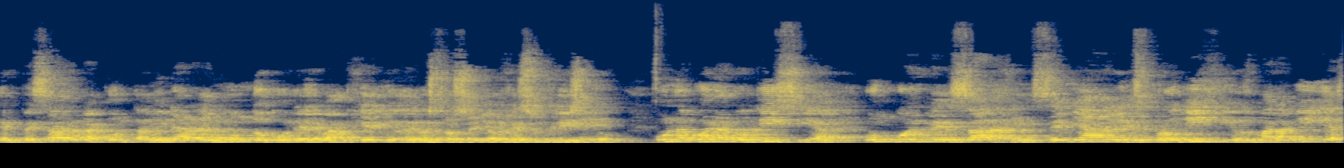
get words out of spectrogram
empezaron a contaminar al mundo con el Evangelio de nuestro Señor Jesucristo. Una buena noticia, un buen mensaje, señales, prodigios, maravillas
